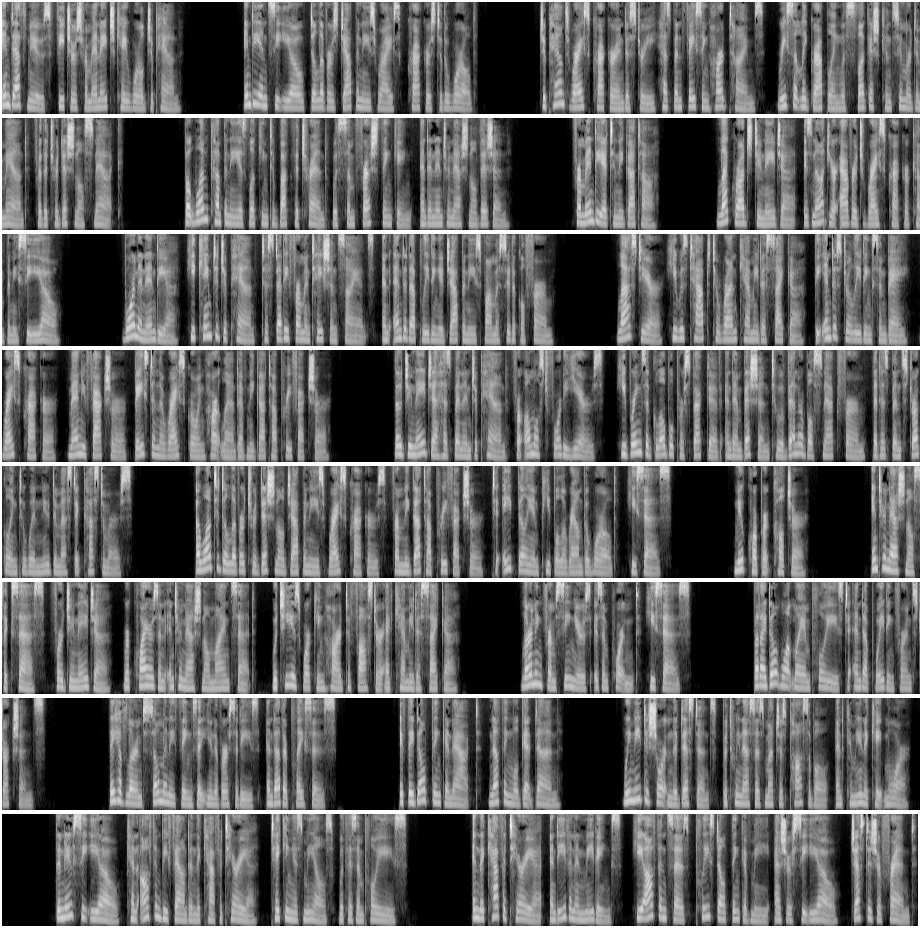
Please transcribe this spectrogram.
In Depth News features from NHK World Japan. Indian CEO delivers Japanese rice crackers to the world. Japan's rice cracker industry has been facing hard times, recently grappling with sluggish consumer demand for the traditional snack. But one company is looking to buck the trend with some fresh thinking and an international vision. From India to Niigata. Lekh Raj Juneja is not your average rice cracker company CEO. Born in India, he came to Japan to study fermentation science and ended up leading a Japanese pharmaceutical firm. Last year, he was tapped to run Kameda Seika, the industry-leading senbei, rice cracker, manufacturer based in the rice-growing heartland of Niigata Prefecture. Though Juneja has been in Japan for almost 40 years, he brings a global perspective and ambition to a venerable snack firm that has been struggling to win new domestic customers. I want to deliver traditional Japanese rice crackers from Niigata Prefecture to 8 billion people around the world, he says. New corporate culture. International success, for Juneja, requires an international mindset, which he is working hard to foster at Kameda Seika. Learning from seniors is important, he says. But I don't want my employees to end up waiting for instructions. They have learned so many things at universities and other places. If they don't think and act, nothing will get done. We need to shorten the distance between us as much as possible and communicate more. The new CEO can often be found in the cafeteria, taking his meals with his employees. In the cafeteria and even in meetings, he often says, Please don't think of me as your CEO, just as your friend.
